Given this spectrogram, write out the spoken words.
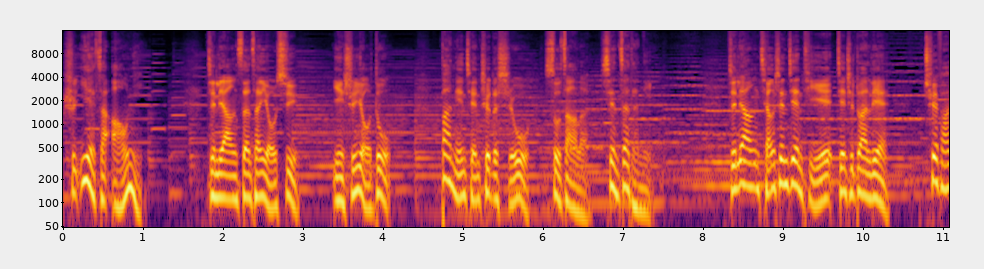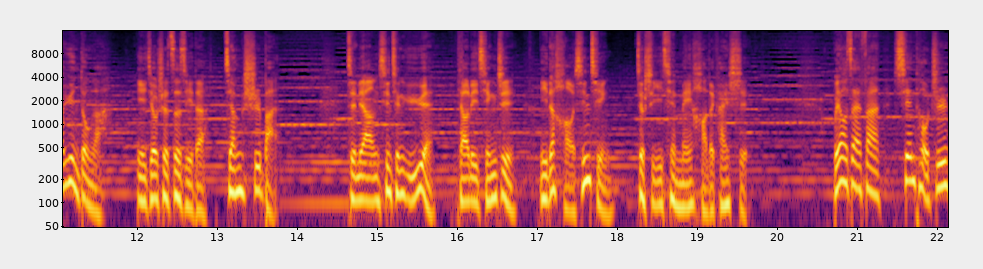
是夜在熬你。尽量三餐有序，饮食有度。半年前吃的食物塑造了现在的你。尽量强身健体，坚持锻炼。缺乏运动啊。你就是自己的僵尸版，尽量心情愉悦，调理情志。你的好心情就是一切美好的开始。不要再犯先透支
